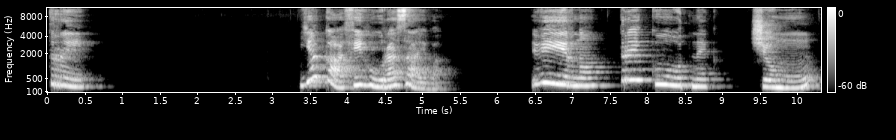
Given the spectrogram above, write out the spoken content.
три. Яка фігура зайва? Вірно, трикутник. Чому?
